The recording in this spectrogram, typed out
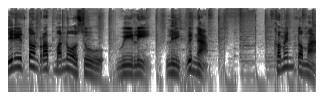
ยินดีต้อนรับมาโนสู่วีลีกลีกเวียดนามคอมเมนต์ต่อมา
